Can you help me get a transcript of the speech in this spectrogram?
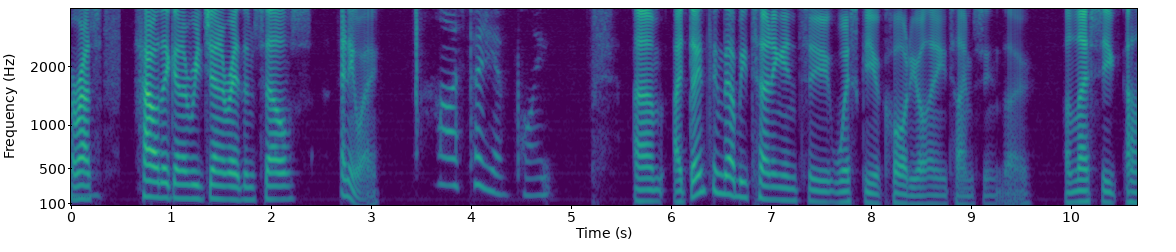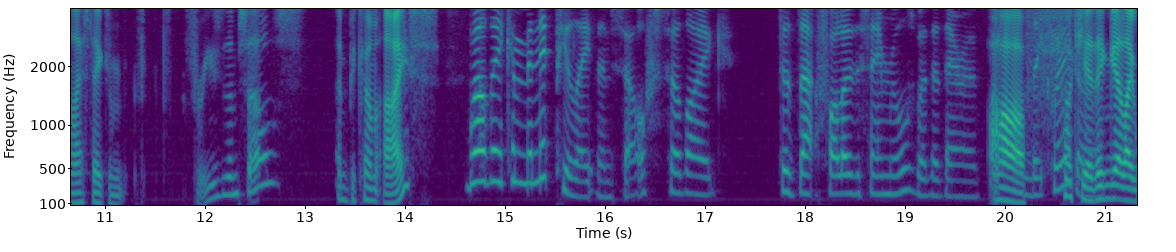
Or else, how are they going to regenerate themselves anyway? Oh, I suppose you have a point. Um, I don't think they'll be turning into whiskey or cordial anytime soon, though. Unless you, unless they can f- freeze themselves and become ice. Well, they can manipulate themselves. So, like, does that follow the same rules whether they're a Oh liquid? fuck yeah! They can get like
